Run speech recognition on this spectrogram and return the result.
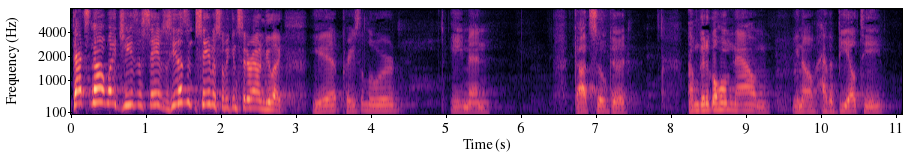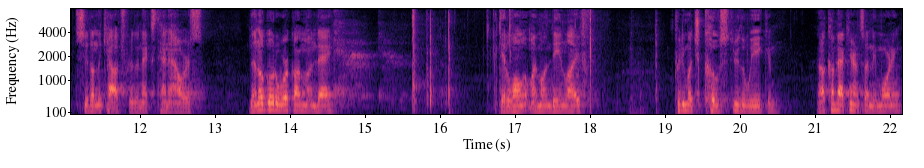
That's not why Jesus saves us. He doesn't save us so we can sit around and be like, yeah, praise the Lord. Amen. God's so good. I'm going to go home now and, you know, have a BLT, sit on the couch for the next 10 hours. Then I'll go to work on Monday, get along with my mundane life, pretty much coast through the week, and, I'll come back here on Sunday morning,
